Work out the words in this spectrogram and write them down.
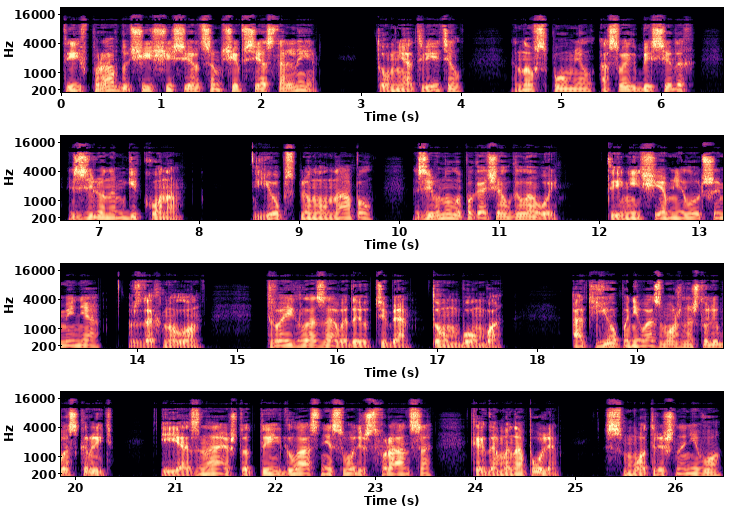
Ты и вправду чище сердцем, чем все остальные?» Том не ответил, но вспомнил о своих беседах с зеленым гекконом. Йоб сплюнул на пол, зевнул и покачал головой. «Ты ничем не лучше меня», — вздохнул он. «Твои глаза выдают тебя, Том Бомба. От Йопа невозможно что-либо скрыть, и я знаю, что ты глаз не сводишь с Франца, когда мы на поле. Смотришь на него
